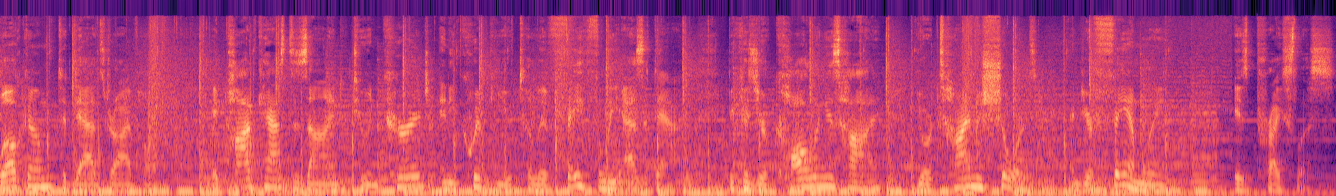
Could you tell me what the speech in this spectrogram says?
Welcome to Dad's Drive Home, a podcast designed to encourage and equip you to live faithfully as a dad because your calling is high, your time is short, and your family is priceless.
